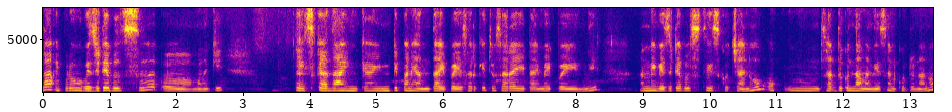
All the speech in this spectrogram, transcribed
అలా ఇప్పుడు వెజిటేబుల్స్ మనకి తెలుసు కదా ఇంకా ఇంటి పని అంతా అయిపోయేసరికి చూసారా ఈ టైం అయిపోయింది. అన్ని వెజిటేబుల్స్ తీసుకొచ్చాను. సర్దుకుందాం అనేసి అనుకుంటున్నాను.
